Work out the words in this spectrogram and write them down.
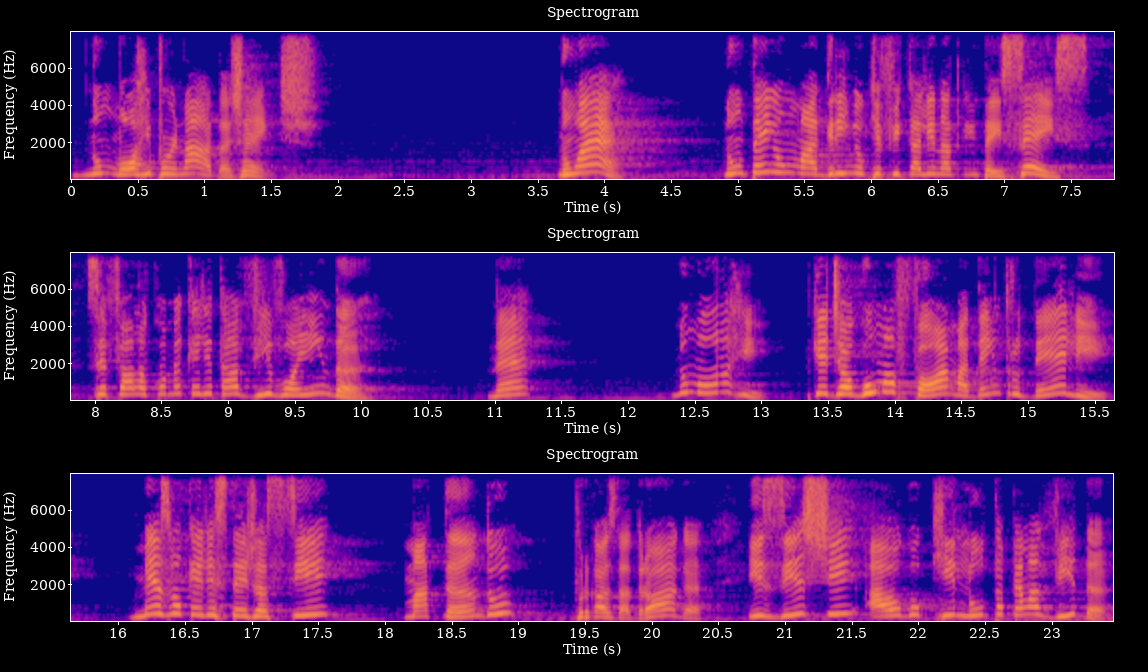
não morre por nada, gente. Não é? Não tem um magrinho que fica ali na 36? Você fala, como é que ele está vivo ainda? Né? Não morre. Porque de alguma forma, dentro dele, mesmo que ele esteja se matando por causa da droga, existe algo que luta pela vida.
